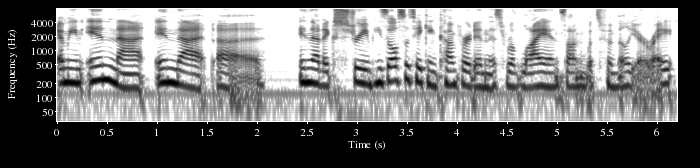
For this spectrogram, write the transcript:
I mean, in that in that uh, in that extreme, he's also taking comfort in this reliance on what's familiar. Right.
